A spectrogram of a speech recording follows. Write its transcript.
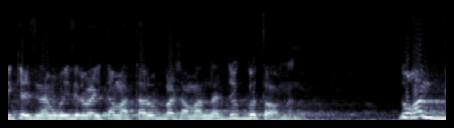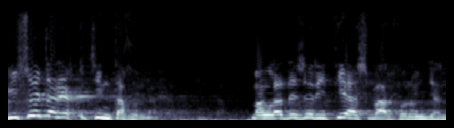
জিজ্ঞাসা আমি কইছি ভাই তা মাতার অভ্যাস, আমার না যোগ্যতা আমার তখন বিষয়টার একটু চিন্তা করি। বাংলাদেশের ইতিহাস বার করুন জান।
